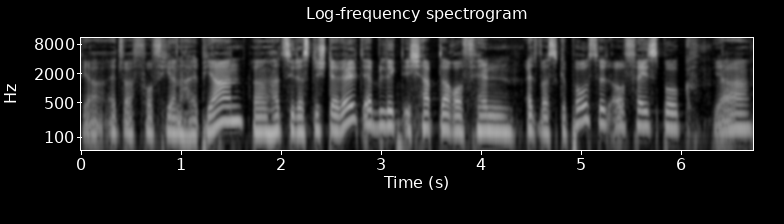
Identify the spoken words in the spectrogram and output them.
ja, etwa vor viereinhalb Jahren, äh, hat sie das Licht der Welt erblickt. Ich habe daraufhin etwas gepostet auf Facebook. Ja,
